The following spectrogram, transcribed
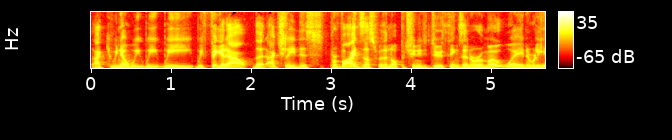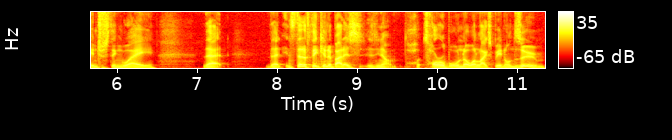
like you know we, we we we figured out that actually this provides us with an opportunity to do things in a remote way in a really interesting way that that instead of thinking about it as, you know it's horrible no one likes being on zoom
